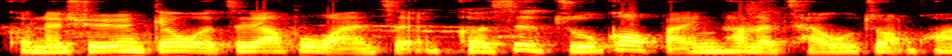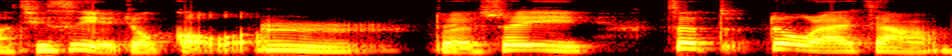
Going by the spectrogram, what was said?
可能学员给我资料不完整，可是足够反映他的财务状况，其实也就够了。嗯对，所以这对对我来讲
